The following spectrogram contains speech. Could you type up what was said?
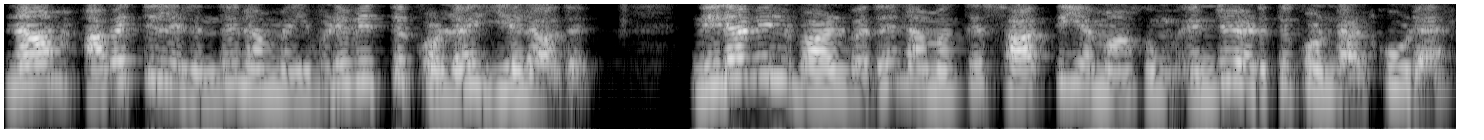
நாம் அவற்றிலிருந்து நம்மை விடுவித்துக் கொள்ள இயலாது. நிலவில் வாழ்வது நமக்கு சாத்தியமாகும் என்று எடுத்துக்கொண்டால் கூட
